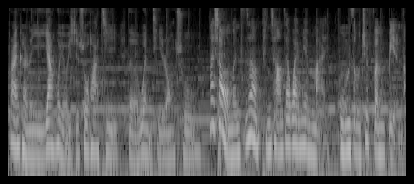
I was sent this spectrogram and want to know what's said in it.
不然可能一样会有一些塑化剂的问题溶出。那像我们这样平常在外面买。我们怎么去分辨呢？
